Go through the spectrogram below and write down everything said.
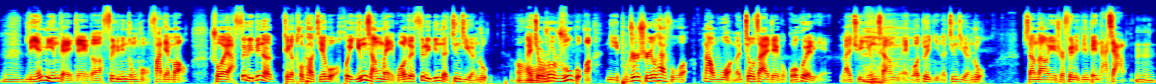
嗯。联名给这个菲律宾总统发电报，说呀，菲律宾的这个投票结果会影响美国对菲律宾的经济援助。哦，哎，就是说，如果你不支持犹太复国，那我们就在这个国会里来去影响美国对你的经济援助，相当于是菲律宾被拿下了。嗯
